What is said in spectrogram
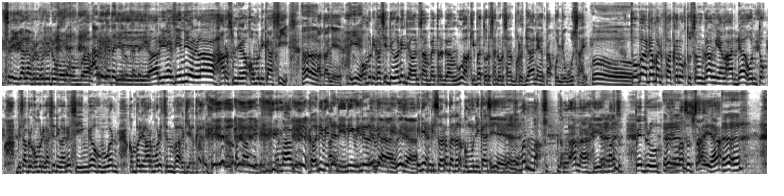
Serigala berbulu domba. Apa yang katanya lu, kata dia? Iya, Aries ini adalah harus menjaga komunikasi. Heeh. Katanya ya. Iya. Komunikasi dengannya jangan sampai terganggu akibat urusan-urusan pekerjaan yang tak kunjung usai. Oh. Coba Anda manfaatkan waktu senggang yang ada untuk bisa berkomunikasi dengannya sehingga hubungan kembali harmonis dan bahagiakan. Maaf nih, mohon maaf nih. Oh ini beda nih, ini ini Beda, beda, nih. beda. Ini yang disorot adalah komunikasi. Iya, Nah. cuman maksud Nang Ana, iya, maksud Pedro, iya, maksud saya,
